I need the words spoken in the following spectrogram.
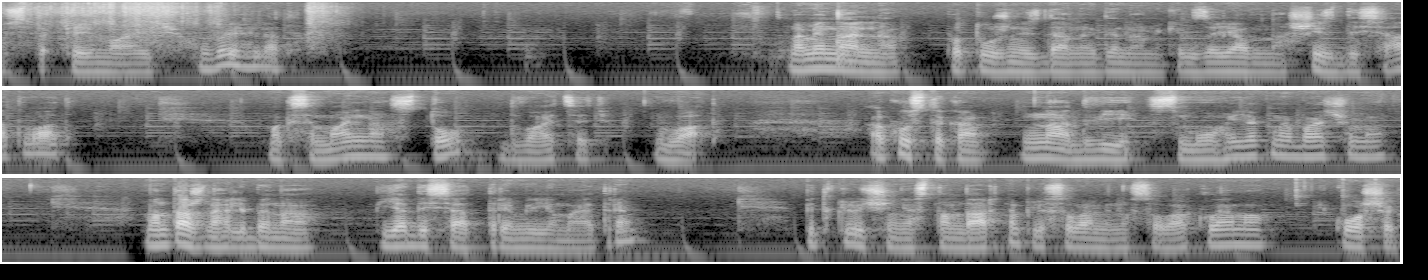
Ось такий мають вигляд. Номінальна потужність даних динаміків заявлена 60 Вт, максимальна 120 Вт. Акустика на дві смуги, як ми бачимо. Монтажна глибина 53 мм. Підключення стандартне, плюсова мінусова клема. Кошик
